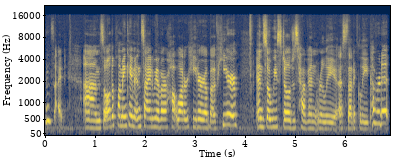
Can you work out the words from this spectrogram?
inside. Um, so all the plumbing came inside. We have our hot water heater above here. And so we still just haven't really aesthetically covered it.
